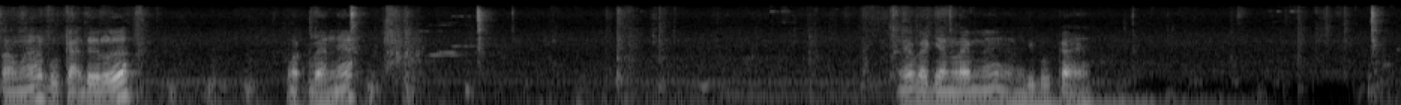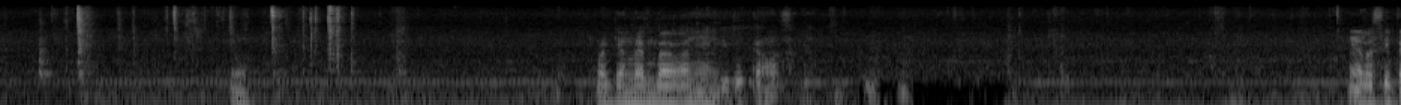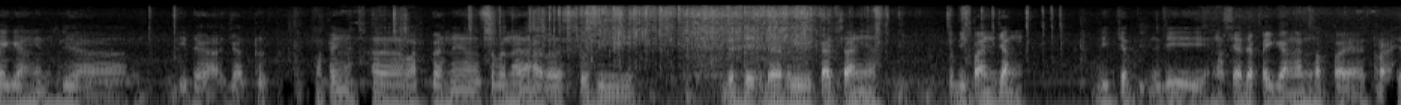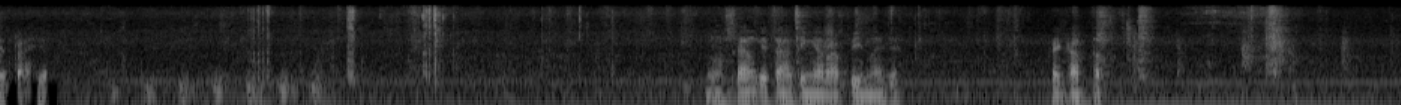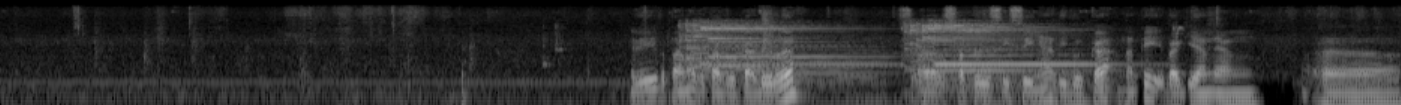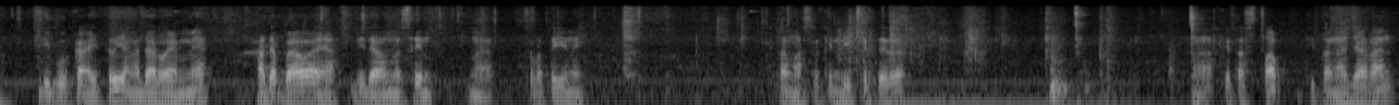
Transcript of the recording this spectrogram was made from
pertama buka dulu lakbannya ya bagian lemnya yang dibuka ya. Bagian lem bawahnya yang dibuka maksudnya ini harus dipegangin biar tidak jatuh. Makanya eh, lakbannya sebenarnya harus lebih gede dari kacanya. Lebih panjang dikit. Jadi masih ada pegangan sampai terakhir-terakhir. Nah sekarang kita tinggal rapiin aja. Pakai cutter jadi pertama kita buka dulu. Eh, satu sisinya dibuka. Nanti bagian yang eh, dibuka itu yang ada lemnya hadap bawah ya di dalam mesin. Nah seperti ini. Kita masukin dikit dulu. Nah kita stop di tengah jalan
